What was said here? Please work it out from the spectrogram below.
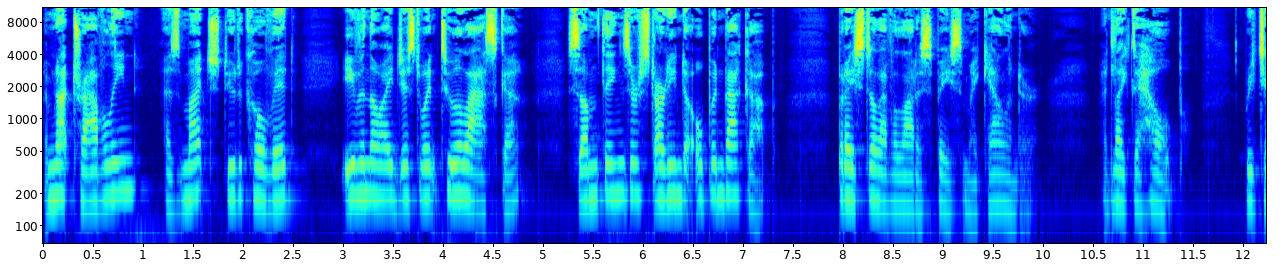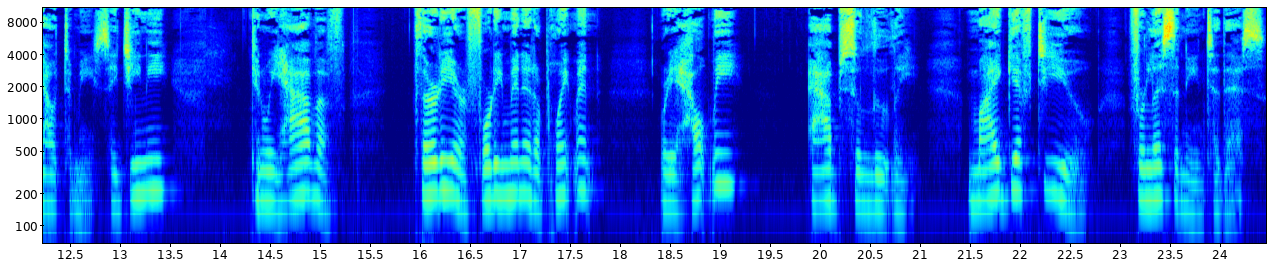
I'm not traveling as much due to COVID, even though I just went to Alaska. Some things are starting to open back up, but I still have a lot of space in my calendar. I'd like to help. Reach out to me. Say, Jeannie, can we have a 30 or 40 minute appointment where you help me? Absolutely my gift to you for listening to this.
